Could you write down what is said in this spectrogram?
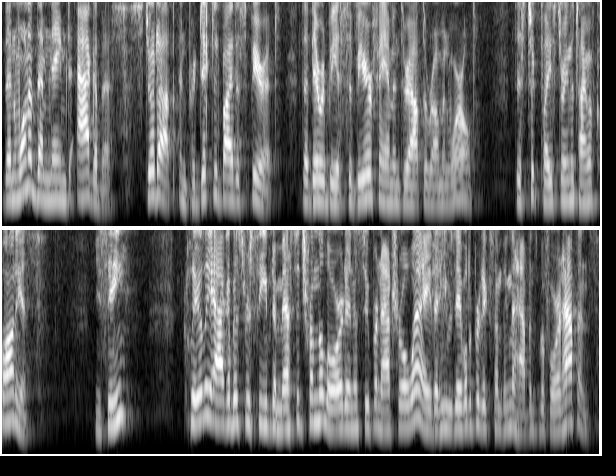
Then one of them, named Agabus, stood up and predicted by the Spirit that there would be a severe famine throughout the Roman world. This took place during the time of Claudius. You see? Clearly, Agabus received a message from the Lord in a supernatural way that he was able to predict something that happens before it happens.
